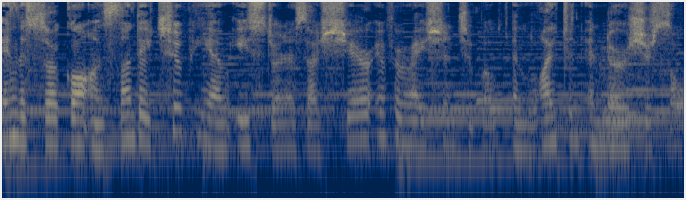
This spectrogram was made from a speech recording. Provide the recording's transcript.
in the circle on Sunday, 2 p.m. Eastern as I share information to both enlighten and nourish your soul.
